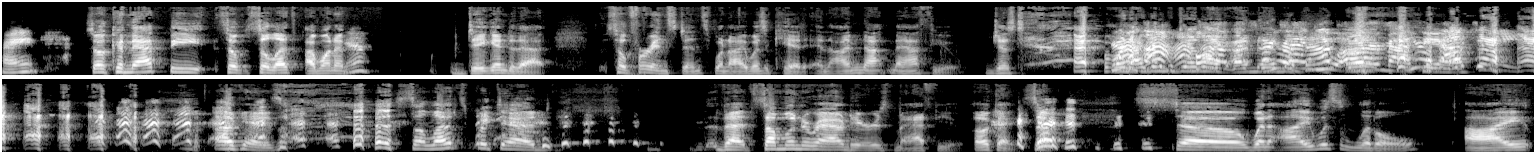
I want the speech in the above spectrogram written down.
right? So can that be so? So let's. I want to yeah. dig into that. So, for instance, when I was a kid, and I'm not Matthew, just we're not going to pretend like I'm not. You are Matthew. okay, so, so let's pretend that someone around here is Matthew. Okay, so so when I was little, I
